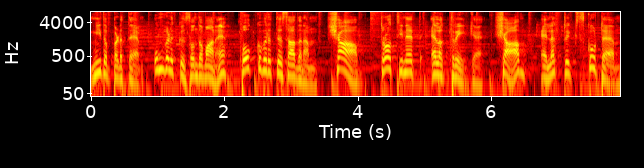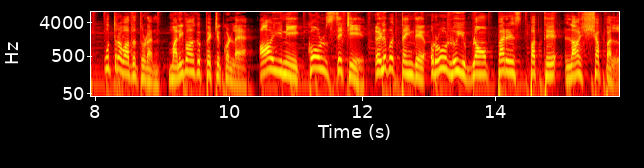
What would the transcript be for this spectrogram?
மீதப்படுத்த உங்களுக்கு சொந்தமான போக்குவரத்து சாதனம் ஷாப் த்ரோத்தினெட் எலக்ட்ரிக் ஷாப் எலக்ட்ரிக் ஸ்கூட்டர். உத்தரவாதத்துடன் மலிவாக பெற்றுக்கொள்ள ஆயினி கோல் சிட்டி எழுபத்தைந்து ரூ லூயி ப்ளோ பாரிஸ் பத்து லா ஷப்பல்.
